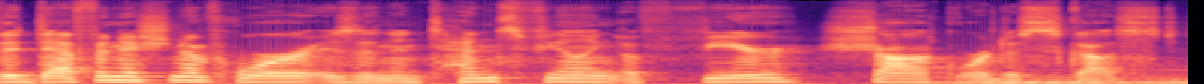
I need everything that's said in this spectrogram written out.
The definition of horror is an intense feeling of fear, shock, or disgust.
